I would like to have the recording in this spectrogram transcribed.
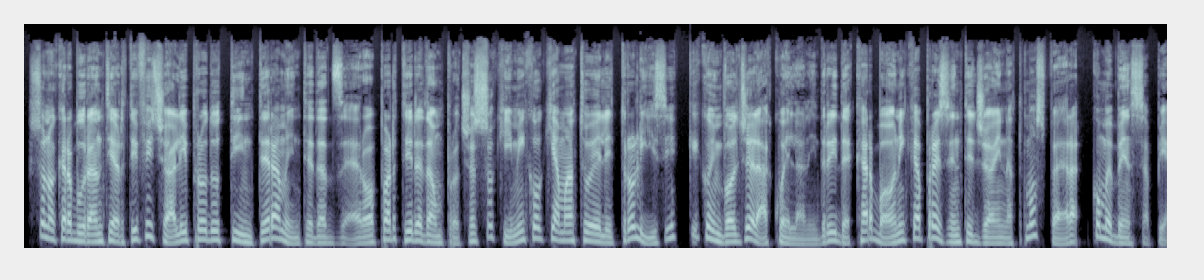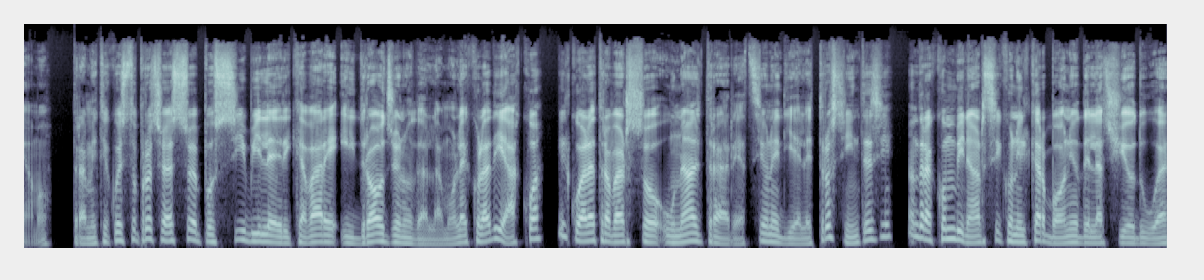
sono carburanti artificiali prodotti interamente da zero a partire da un processo chimico chiamato elettrolisi che coinvolge l'acqua e l'anidride carbonica presente già in atmosfera, come ben sappiamo. Tramite questo processo è possibile ricavare idrogeno dalla molecola di acqua, il quale attraverso un'altra reazione di elettrosintesi andrà a combinarsi con il carbonio della CO2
